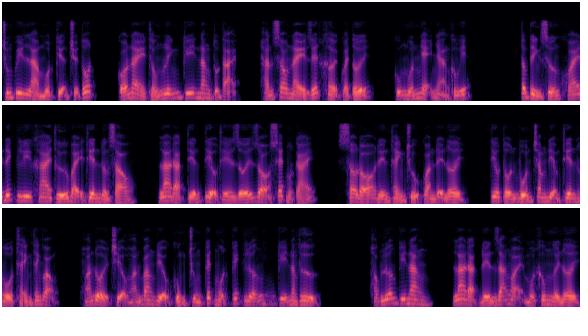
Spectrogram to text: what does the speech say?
trung quy là một kiện chuyện tốt, có này thống lĩnh kỹ năng tồn tại, hắn sau này rét khởi quay tới, cũng muốn nhẹ nhàng không ít. Tâm tình sướng khoái đích ly khai thứ bảy thiên đường sau, la đạt tiến tiểu thế giới dò xét một cái, sau đó đến thành chủ quan đệ nơi, tiêu tốn bốn trăm điểm thiên hồ thành thanh vọng, hoán đổi triệu hoán băng điệu cùng chung kết một kích lưỡng kỹ năng thư. Học lưỡng kỹ năng, la đạt đến giã ngoại một không người nơi,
